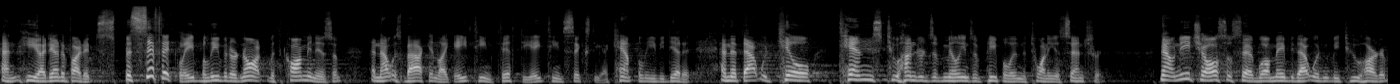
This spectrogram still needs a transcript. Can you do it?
And he identified it specifically, believe it or not, with communism. And that was back in like 1850, 1860. I can't believe he did it. And that that would kill tens to hundreds of millions of people in the 20th century. Now, Nietzsche also said, well, maybe that wouldn't be too, hard,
